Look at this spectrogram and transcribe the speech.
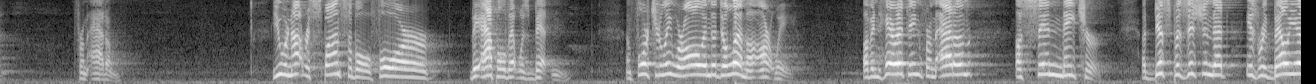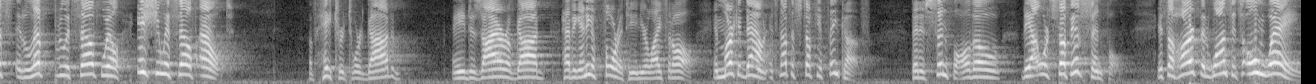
from Adam. You were not responsible for the apple that was bitten. Unfortunately, we're all in the dilemma, aren't we? Of inheriting from Adam a sin nature, a disposition that is rebellious and left to itself will issue itself out of hatred toward God, any desire of God having any authority in your life at all. And mark it down. It's not the stuff you think of that is sinful, although the outward stuff is sinful. It's the heart that wants its own way.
